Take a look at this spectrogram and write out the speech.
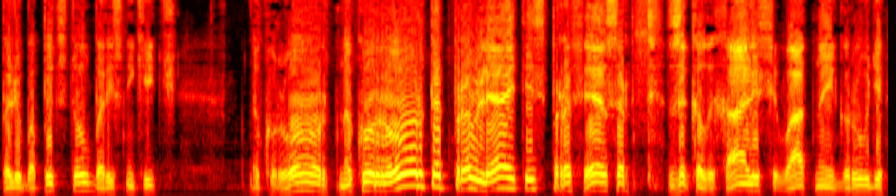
полюбопытствовал Борис Никитич. На курорт, на курорт отправляйтесь, профессор, заколыхались ватные груди.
